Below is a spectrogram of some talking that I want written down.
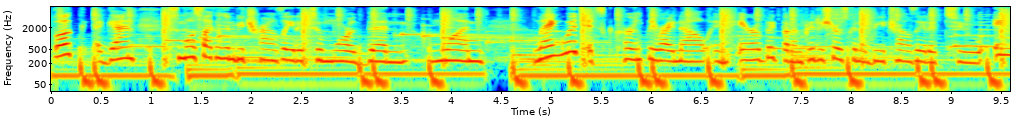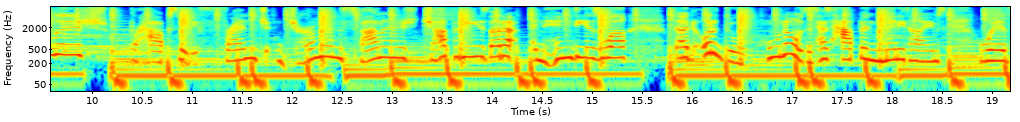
book. Again, it's most likely going to be translated to more than one language. It's currently right now in Arabic, but I'm pretty sure it's going to be translated to English, perhaps maybe French, German, Spanish, Japanese, and uh, Hindi as well, and Urdu. Who knows? It has happened many times with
